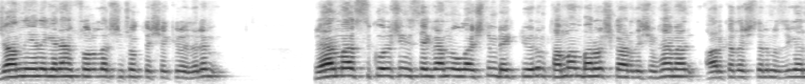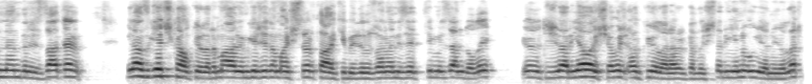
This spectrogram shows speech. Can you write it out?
Canlı yayına gelen sorular için çok teşekkür ederim. Real Madrid skoru için Instagram'da ulaştım bekliyorum. Tamam Baroş kardeşim hemen arkadaşlarımızı yönlendiririz. Zaten biraz geç kalkıyorlar. Malum gece de maçları takip ediyoruz. Analiz ettiğimizden dolayı yöneticiler yavaş yavaş akıyorlar arkadaşlar. Yeni uyanıyorlar.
